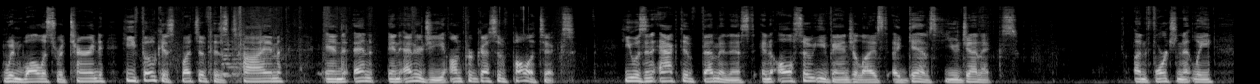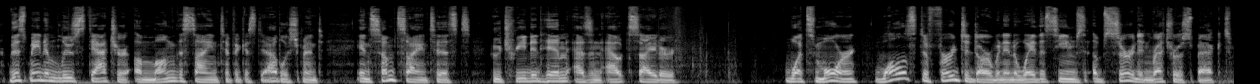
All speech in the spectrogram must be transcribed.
When Wallace returned, he focused much of his time and, and, energy on progressive politics. He was an active feminist and also evangelized against eugenics. Unfortunately, this made him lose stature among the scientific establishment and some scientists who treated him as an outsider. What's more, Wallace deferred to Darwin in a way that seems absurd in retrospect.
